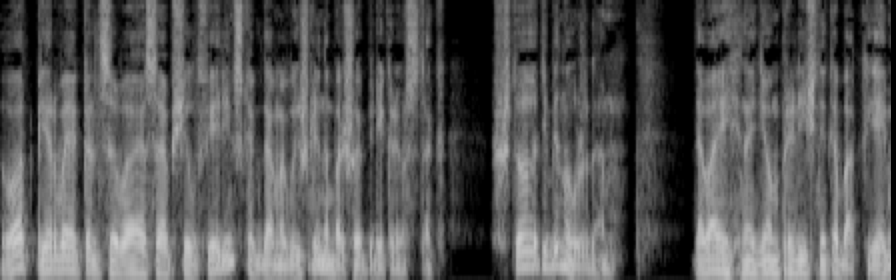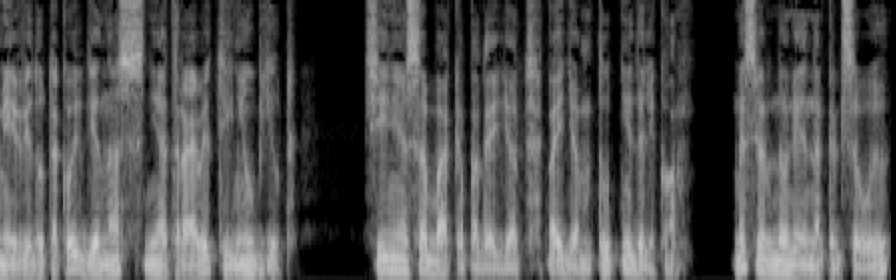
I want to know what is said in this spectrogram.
«Вот первая кольцевая», — сообщил Феникс, когда мы вышли на большой перекресток. «Что тебе нужно?» «Давай найдем приличный кабак. Я имею в виду такой, где нас не отравят и не убьют. Синяя собака подойдет. Пойдем, тут недалеко». Мы свернули на кольцевую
